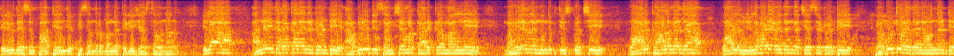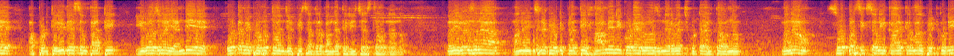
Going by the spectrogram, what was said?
తెలుగుదేశం పార్టీ అని చెప్పి సందర్భంగా తెలియజేస్తా ఉన్నాను. ఇలా అనేక రకాలైనటువంటి అభివృద్ధి సంక్షేమ కార్యక్రమాల్ని మహిళల్ని ముందుకు తీసుకొచ్చి వారి కాళ్ళ మీద వాళ్ళు నిలబడే విధంగా చేసేటువంటి ప్రభుత్వం ఏదైనా ఉందంటే అప్పుడు తెలుగుదేశం పార్టీ ఈ రోజున ఎన్డీఏ కూటమి ప్రభుత్వం అని చెప్పి సందర్భంగా తెలియజేస్తూ ఉన్నాను. మరి ఈ రోజున మనం ఇచ్చినటువంటి ప్రతి హామీని కూడా ఈ రోజు నెరవేర్చుకుంటూ వెళ్తూ ఉన్నాం. మనం సూపర్ సిక్స్ అనే కార్యక్రమాలు పెట్టుకుని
